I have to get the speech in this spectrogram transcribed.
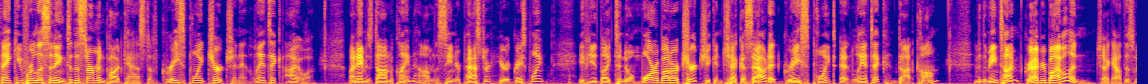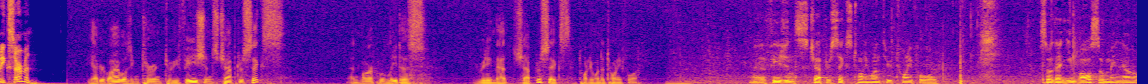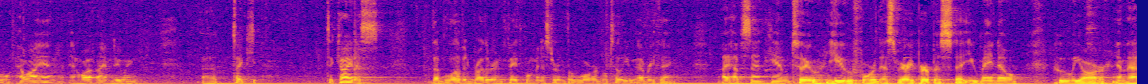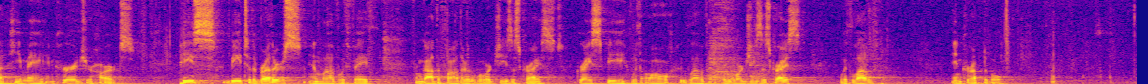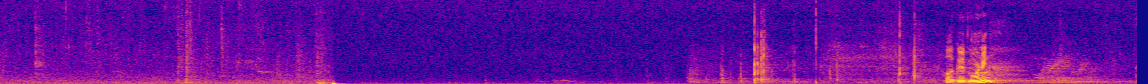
Thank you for listening to the sermon podcast of Grace Point Church in Atlantic, Iowa. My name is Don McLean. I'm the senior pastor here at Grace Point. If you'd like to know more about our church, you can check us out at gracepointatlantic.com. And in the meantime, grab your Bible and check out this week's sermon. If you have your Bibles, you can turn to Ephesians chapter 6, and Mark will lead us reading that chapter 6, 21 to 24. Uh, Ephesians chapter 6, 21 through 24. So that you also may know how I am and what I am doing. Uh, Tychicus, the beloved brother and faithful minister of the Lord, will tell you everything. I have sent him to you for this very purpose, that you may know who we are, and that he may encourage your hearts. Peace be to the brothers, and love with faith from God the Father, the Lord Jesus Christ. Grace be with all who love the Lord Jesus Christ with love incorruptible. Well, good morning.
